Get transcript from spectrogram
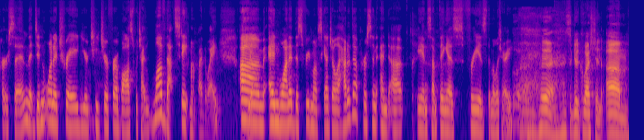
person that didn't want to trade your teacher for a boss, which I love that statement, by the way, um, yeah. and wanted this freedom of schedule, how did that person end up in something as free as the military? yeah, that's a good question. Um,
